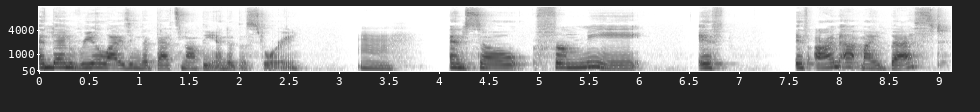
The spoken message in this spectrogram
and then realizing that that's not the end of the story. Mm. And so for me, if if I'm at my best,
